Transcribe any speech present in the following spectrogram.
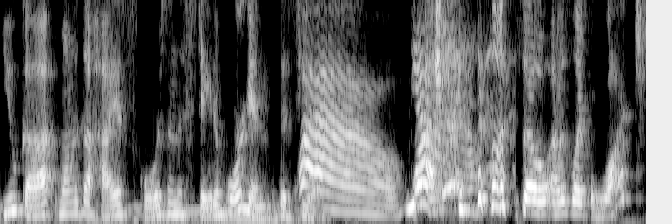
You got one of the highest scores in the state of Oregon this year. Wow. Yeah. Wow. So I was like, what?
